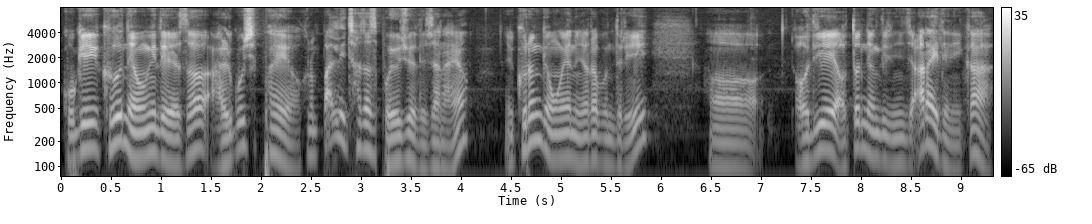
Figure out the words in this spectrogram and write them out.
고객이 그 내용에 대해서 알고 싶어 해요. 그럼 빨리 찾아서 보여줘야 되잖아요. 예, 그런 경우에는 여러분들이 어 어디에 어떤 내용들이 있는지 알아야 되니까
